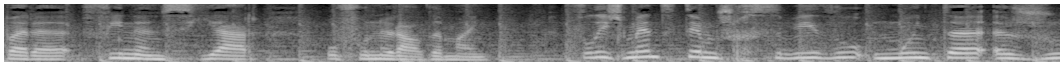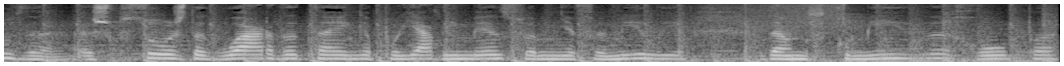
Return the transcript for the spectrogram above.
para financiar o funeral da mãe. Felizmente temos recebido muita ajuda. As pessoas da Guarda têm apoiado imenso a minha família, dão-nos comida, roupa,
